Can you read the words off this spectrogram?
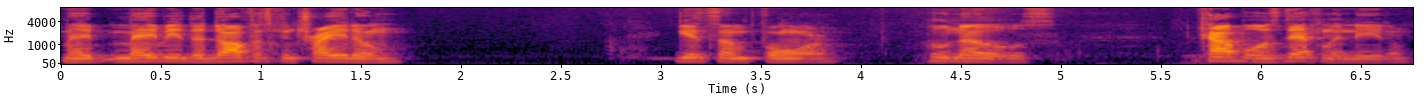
Maybe maybe the Dolphins can trade him, get some for him. Who knows? Cowboys definitely need him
